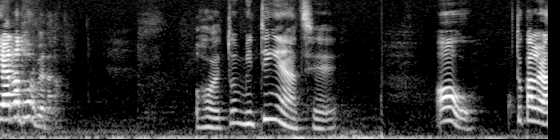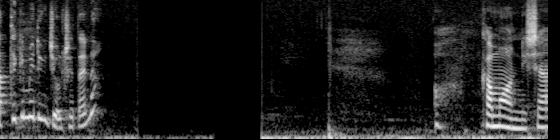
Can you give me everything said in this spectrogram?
কেন ধরবে না? হয়তো মিটিংয়ে আছে। ও তো কাল রাত থেকে মিটিং চলছে তাই না? Come on Nisha.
